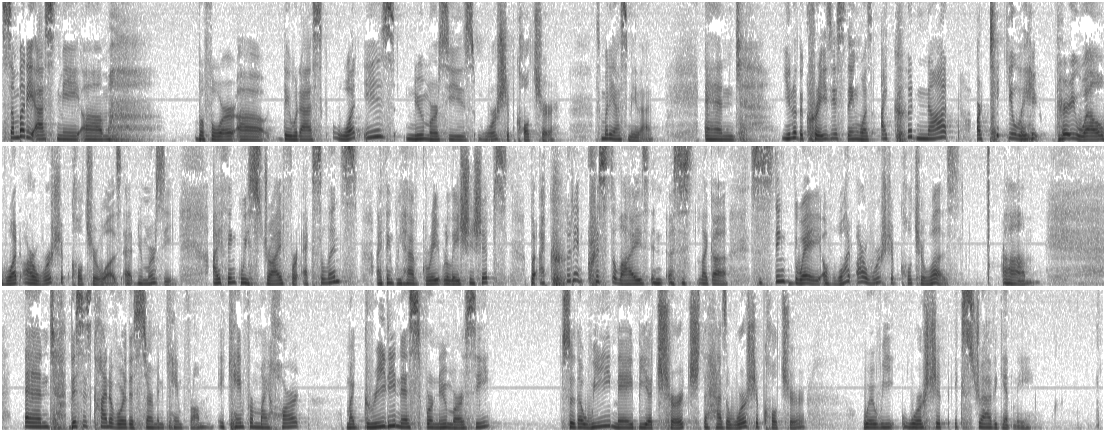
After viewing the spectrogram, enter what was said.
somebody asked me um, before, uh, they would ask, What is New Mercy's worship culture? Somebody asked me that. And, you know, the craziest thing was I could not articulate very well what our worship culture was at New Mercy. I think we strive for excellence. I think we have great relationships, but I couldn't crystallize in a, like a succinct way of what our worship culture was. Um, and this is kind of where this sermon came from. It came from my heart, my greediness for new mercy, so that we may be a church that has a worship culture where we worship extravagantly,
